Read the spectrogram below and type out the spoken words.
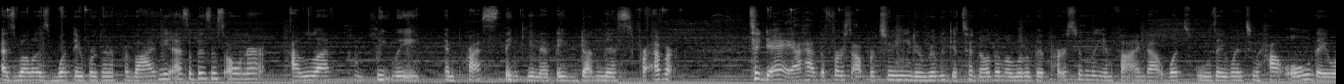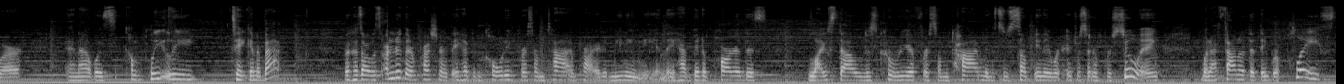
as well as what they were going to provide me as a business owner, I left completely impressed, thinking that they've done this forever. Today, I had the first opportunity to really get to know them a little bit personally and find out what schools they went to, how old they were, and I was completely taken aback because I was under the impression that they had been coding for some time prior to meeting me, and they had been a part of this lifestyle and this career for some time and this was something they were interested in pursuing. When I found out that they were placed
